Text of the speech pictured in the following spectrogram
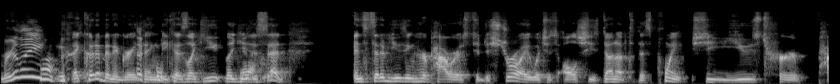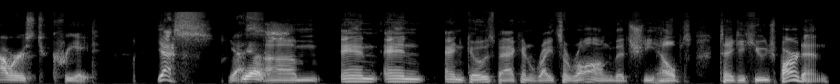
really? Huh. That could have been a great thing because, like you, like you Yeah. just said, instead of using her powers to destroy, which is all she's done up to this point, she used her powers to create. Yes. Yes. Yes. Um and and and goes back and rights a wrong that she helped take a huge part in.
